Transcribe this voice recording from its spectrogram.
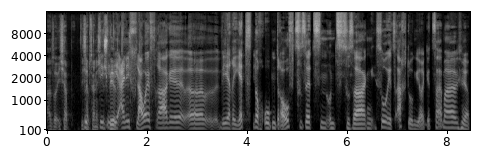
also ich habe ich ja nicht die, die, gespielt. die eigentlich schlaue Frage äh, wäre jetzt noch oben drauf zu setzen und zu sagen, so jetzt Achtung Jörg, jetzt sag mal hier,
